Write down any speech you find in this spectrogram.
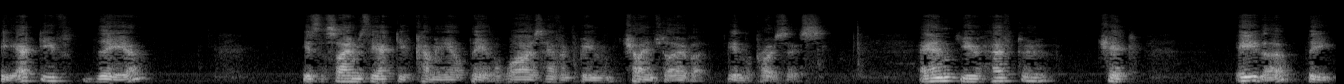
The active there is the same as the active coming out there. The wires haven't been changed over in the process. And you have to check either the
